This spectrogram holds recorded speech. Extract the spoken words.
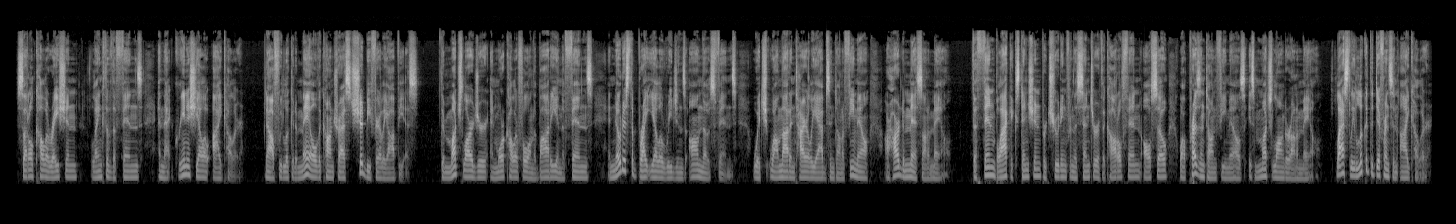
subtle coloration, length of the fins, and that greenish yellow eye color. Now, if we look at a male, the contrast should be fairly obvious. They're much larger and more colorful on the body and the fins, and notice the bright yellow regions on those fins, which, while not entirely absent on a female, are hard to miss on a male. The thin black extension protruding from the center of the caudal fin, also, while present on females, is much longer on a male. Lastly, look at the difference in eye color.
